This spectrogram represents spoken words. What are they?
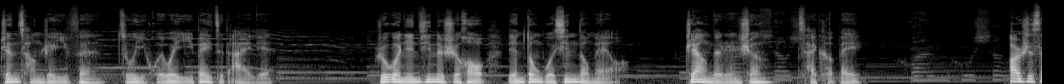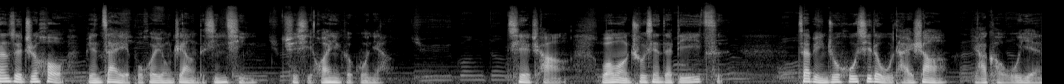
珍藏着一份足以回味一辈子的爱恋。如果年轻的时候连动过心都没有，这样的人生才可悲。二十三岁之后，便再也不会用这样的心情去喜欢一个姑娘。怯场往往出现在第一次，在屏住呼吸的舞台上哑口无言；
